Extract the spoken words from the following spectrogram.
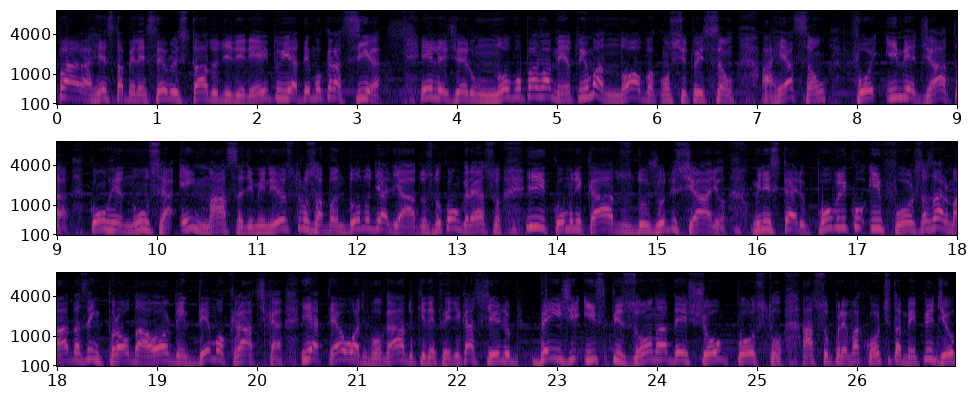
para restabelecer o Estado de Direito e a democracia, eleger um novo parlamento e uma nova Constituição. A reação foi imediata, com renúncia em massa de ministros, abandono de aliados no Congresso e comunicados do Judiciário, Ministério Público e Forças Armadas em prol da ordem democrática. E até o advogado que defende Castilho, Benji Espizona, deixou o posto. A Suprema Corte também pediu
